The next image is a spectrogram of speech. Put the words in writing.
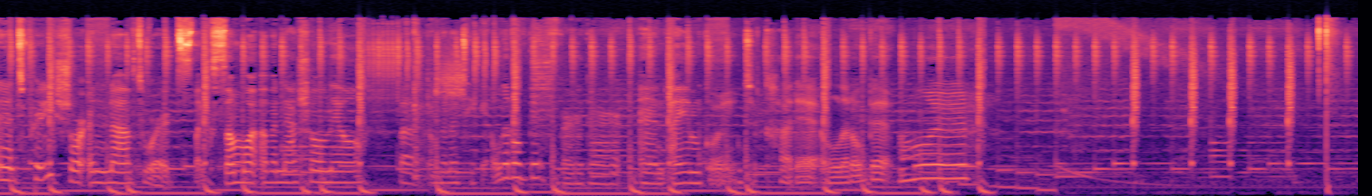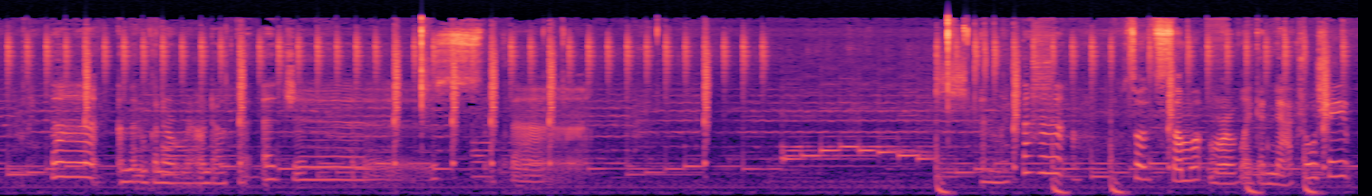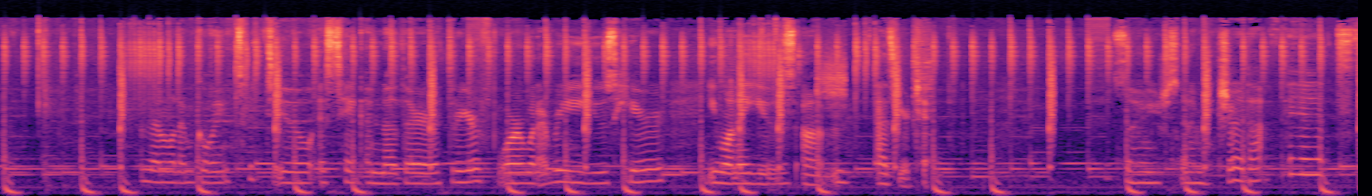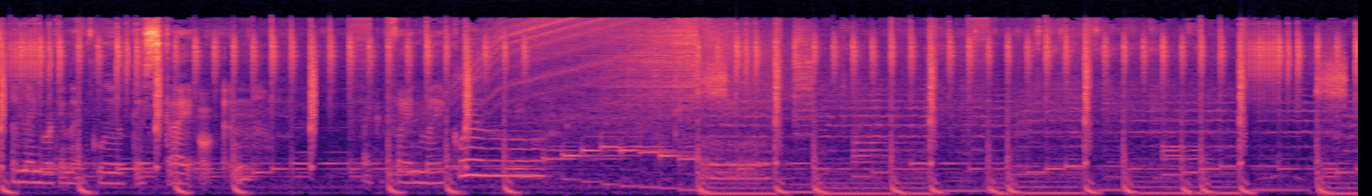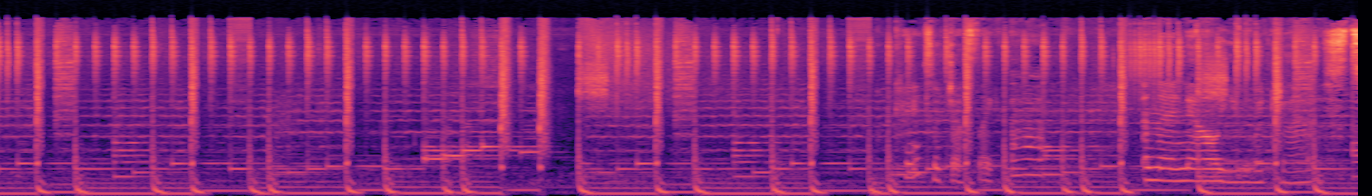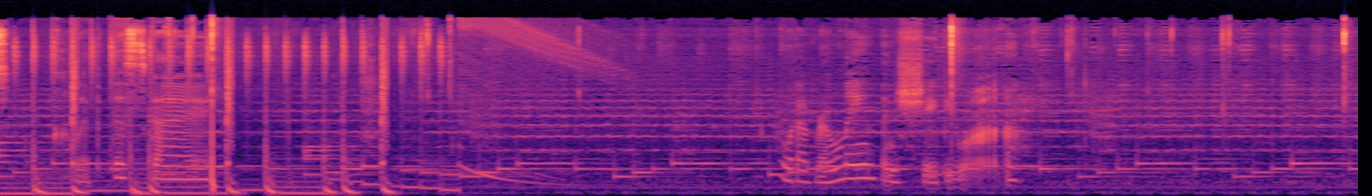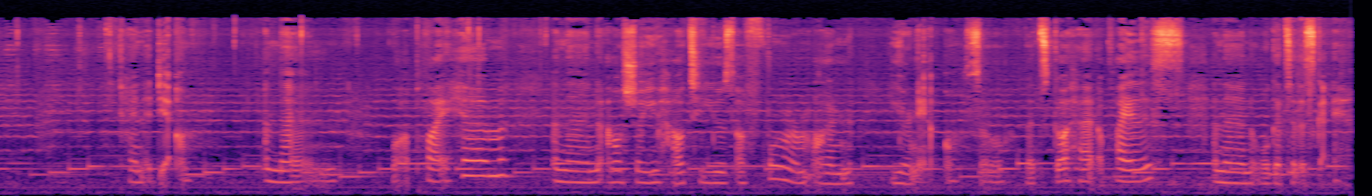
and it's pretty short enough to where it's like somewhat of a natural nail but I'm gonna take it a little bit further and I am going to cut it a little bit more. Like that and then I'm gonna round out the edges like that. And like that. So it's somewhat more of like a natural shape and then what I'm going to do is take another three or four, whatever you use here, you want to use um, as your tip. So you're just going to make sure that fits. And then we're going to glue this guy on. If I can find my glue. Just like that. And then now you would just clip this guy. Whatever length and shape you want. Kind of deal. And then we'll apply him and then I'll show you how to use a form on your nail. So let's go ahead apply this and then we'll get to this guy.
